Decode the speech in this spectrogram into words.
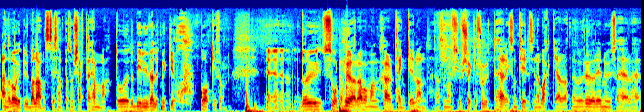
andra laget ur balans till exempel som Shakhtar hemma. Då, då blir det ju väldigt mycket bakifrån. Eh, då är det ju svårt att höra vad man själv tänker ibland. Alltså man ska försöka få ut det här liksom till sina backar och att man rör er nu så här och här.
